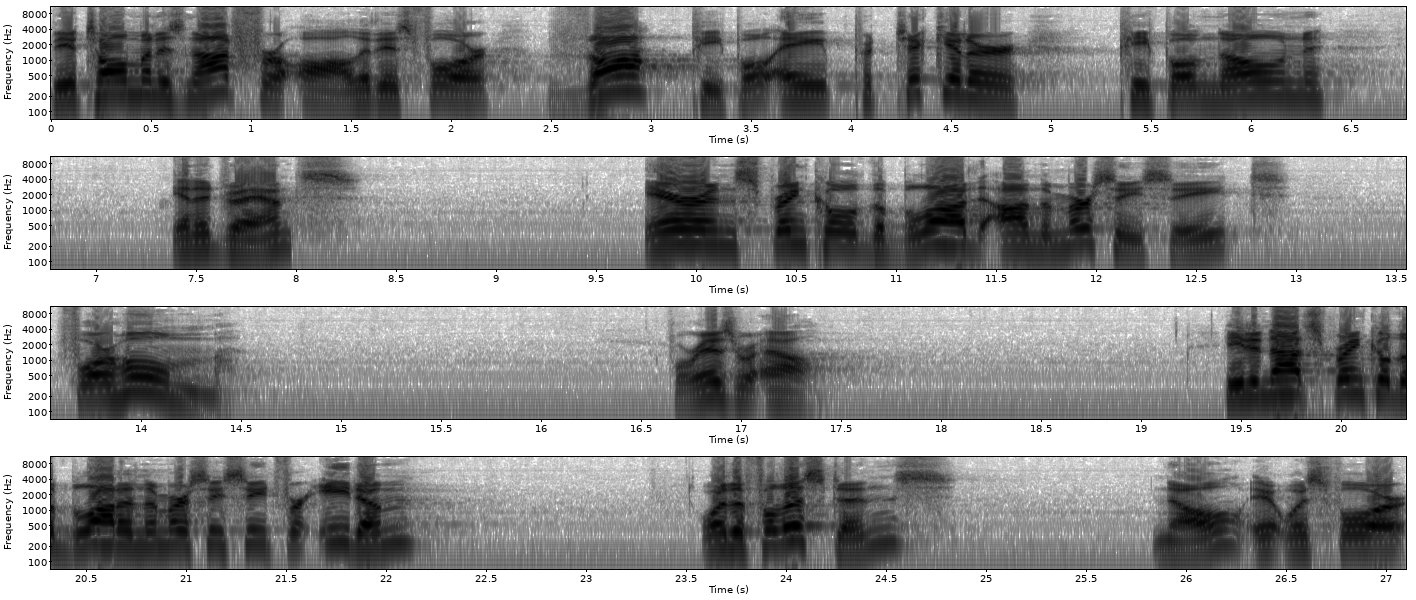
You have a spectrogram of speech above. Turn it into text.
The atonement is not for all, it is for the people, a particular people known in advance. Aaron sprinkled the blood on the mercy seat. For whom? For Israel. He did not sprinkle the blood on the mercy seat for Edom or the Philistines. No, it was for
